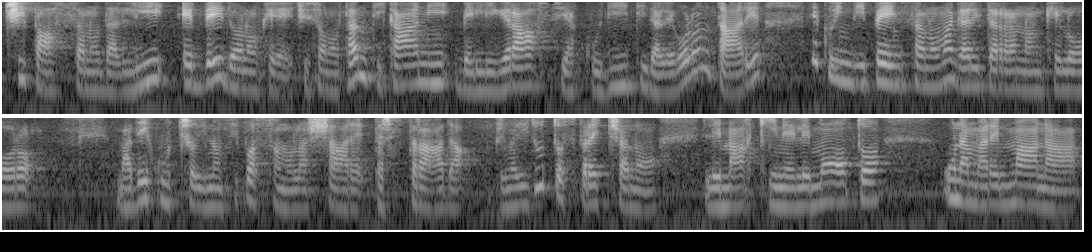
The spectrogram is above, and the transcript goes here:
ci passano da lì e vedono che ci sono tanti cani belli grassi, accuditi dalle volontarie e quindi pensano magari terranno anche loro. Ma dei cuccioli non si possono lasciare per strada. Prima di tutto sfrecciano le macchine, le moto. Una maremmana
